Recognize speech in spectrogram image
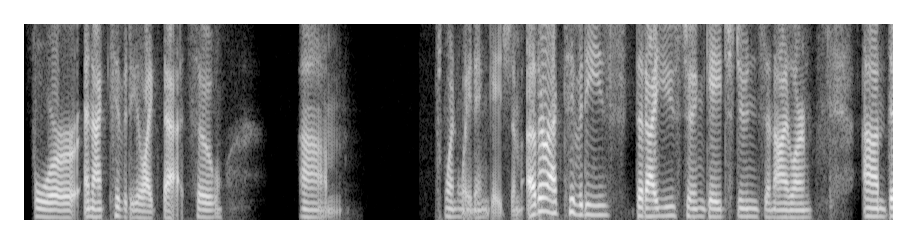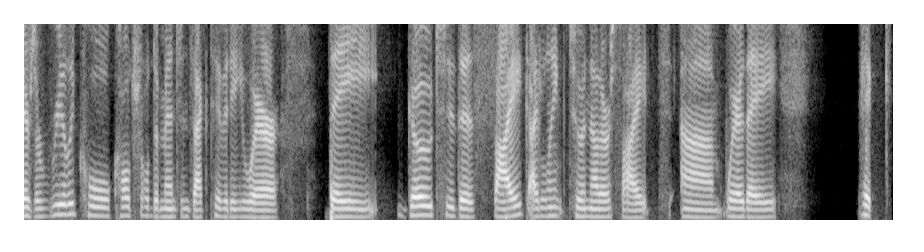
for an activity like that. So um, it's one way to engage them. Other activities that I use to engage students in iLearn, um, there's a really cool cultural dimensions activity where they go to this site. I link to another site um, where they pick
